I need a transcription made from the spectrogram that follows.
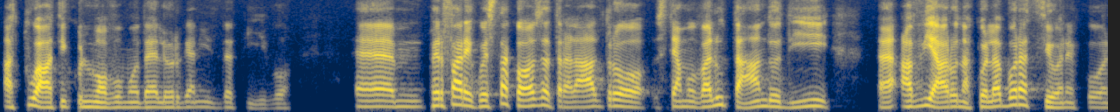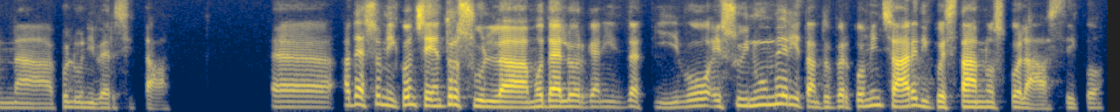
attuati col nuovo modello organizzativo. Eh, per fare questa cosa, tra l'altro, stiamo valutando di eh, avviare una collaborazione con, uh, con l'università. Uh, adesso mi concentro sul modello organizzativo e sui numeri, tanto per cominciare, di quest'anno scolastico.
